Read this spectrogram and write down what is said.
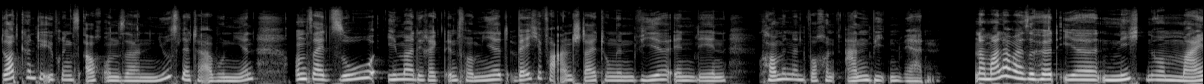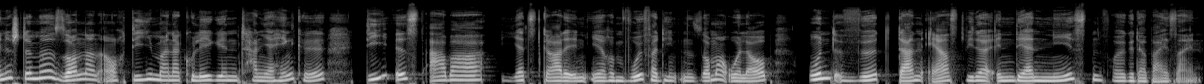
Dort könnt ihr übrigens auch unseren Newsletter abonnieren und seid so immer direkt informiert, welche Veranstaltungen wir in den kommenden Wochen anbieten werden. Normalerweise hört ihr nicht nur meine Stimme, sondern auch die meiner Kollegin Tanja Henkel. Die ist aber jetzt gerade in ihrem wohlverdienten Sommerurlaub und wird dann erst wieder in der nächsten Folge dabei sein.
